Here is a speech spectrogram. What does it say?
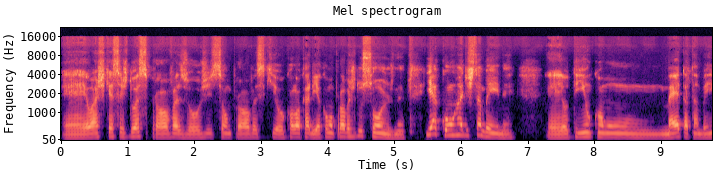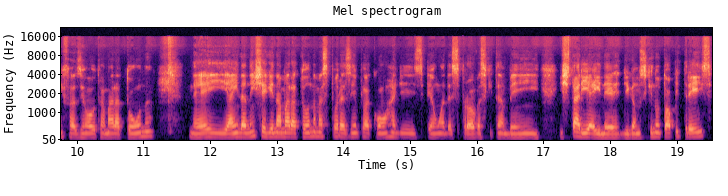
É, eu acho que essas duas provas hoje são provas que eu colocaria como provas dos sonhos, né? E a Conrads também, né? É, eu tenho como meta também fazer uma outra maratona, né? E ainda nem cheguei na maratona, mas, por exemplo, a Conrads é uma das provas que também estaria aí, né? Digamos que no top 3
